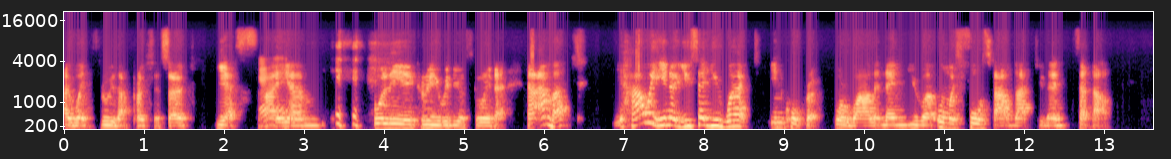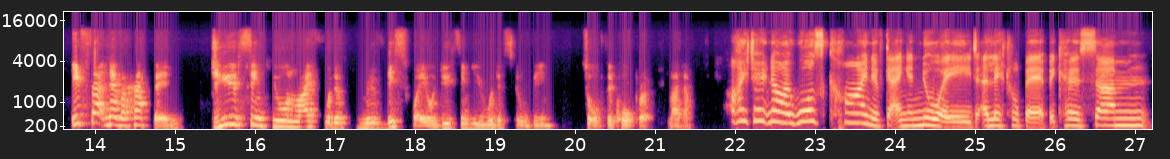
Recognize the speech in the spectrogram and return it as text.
I went through that process. So yes, yeah. I um, fully agree with your story there. Now, Amber, how you know you said you worked in corporate for a while and then you were almost forced out of that to then set that up if that never happened do you think your life would have moved this way or do you think you would have still been sort of the corporate ladder I don't know. I was kind of getting annoyed a little bit because um,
